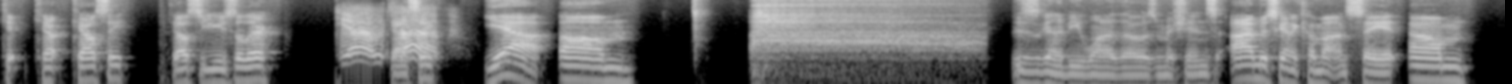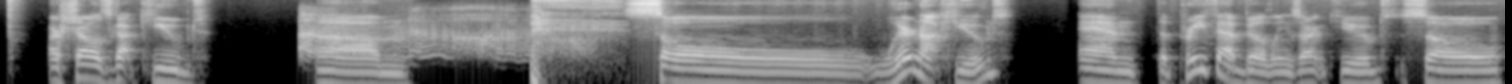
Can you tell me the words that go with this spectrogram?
K- K- kelsey? Kelsey you still there? Yeah, what's Kelsey? up? yeah um this is gonna be one of those missions. I'm just gonna come out and say it. Um our shuttles got cubed. Um, no. So we're not cubed, and the prefab buildings aren't cubed. So,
